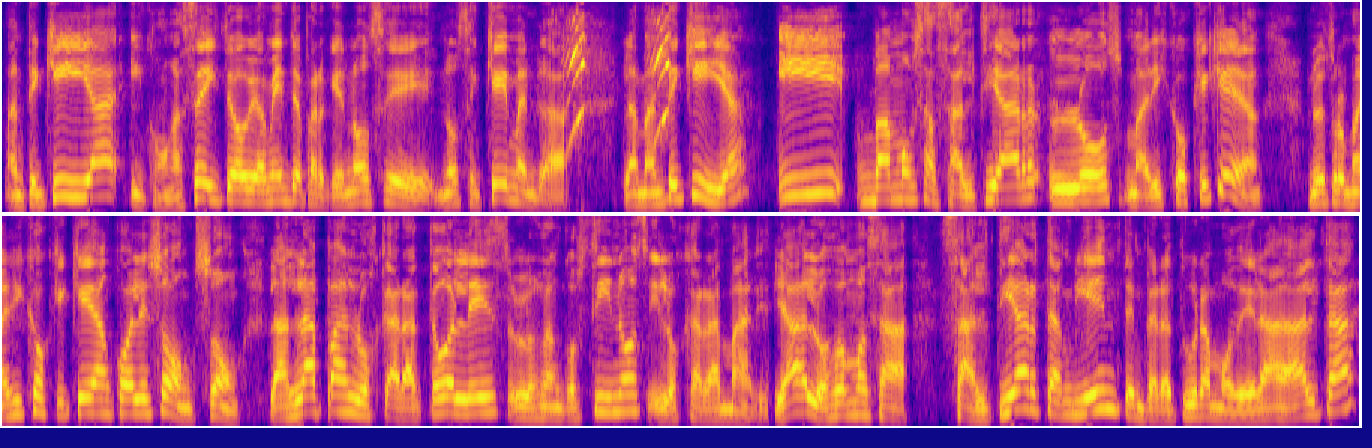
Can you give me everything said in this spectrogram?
mantequilla y con aceite, obviamente, para que no se, no se queme la, la mantequilla y vamos a saltear los mariscos que quedan. Nuestros mariscos que quedan, ¿cuáles son? Son las lapas, los caracoles, los langostinos y los caramares. Ya los vamos a saltear también, temperatura moderada alta.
